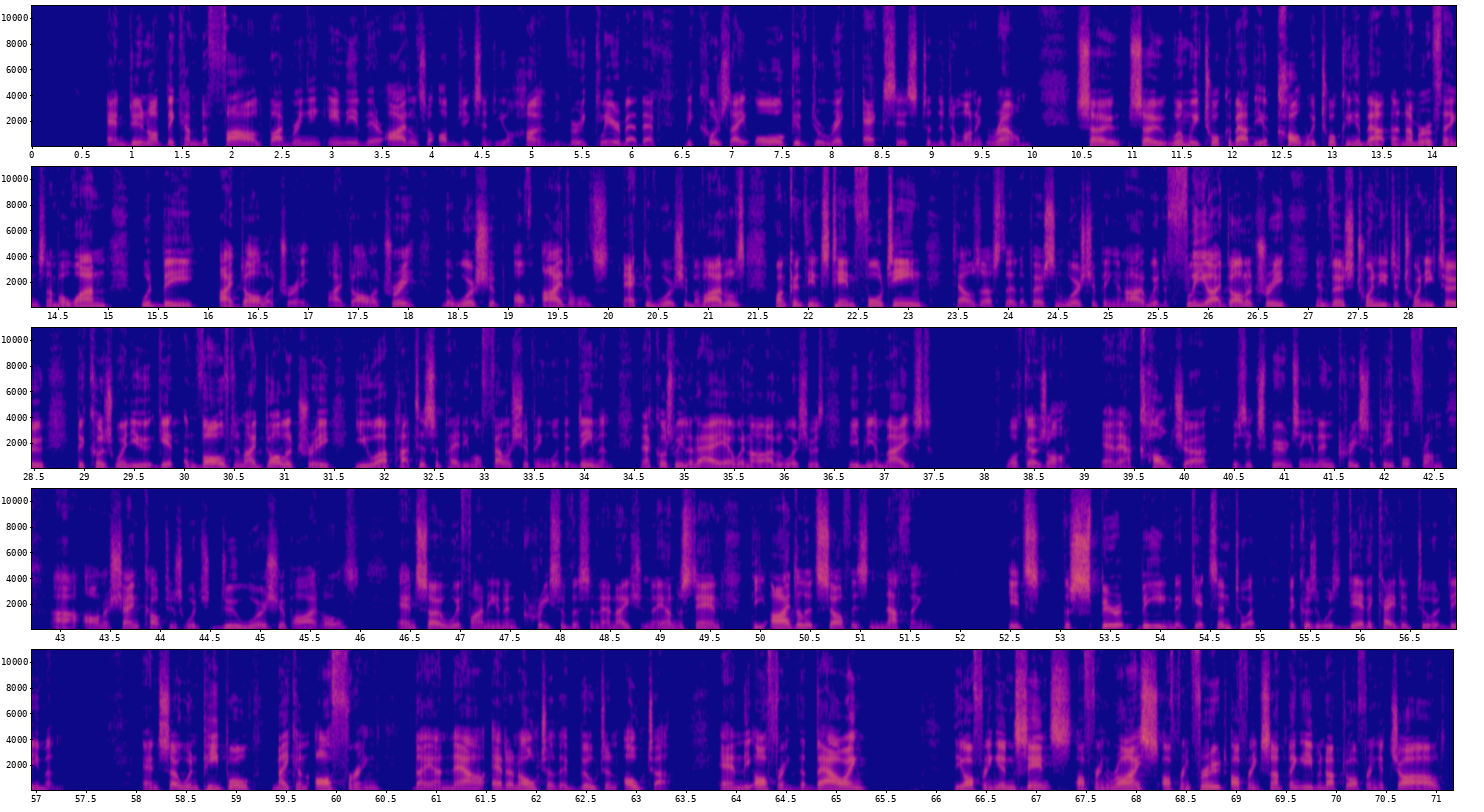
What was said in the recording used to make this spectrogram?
and do not become defiled by bringing any of their idols or objects into your home. He's very clear about that because they all give direct access to the demonic realm. So, so when we talk about the occult, we're talking about a number of things. Number one would be idolatry. Idolatry, the worship of idols, active worship of idols. 1 Corinthians 10 14 tells us that a person worshiping an idol, we're to flee idolatry in verse 20 to 22, because when you get involved in idolatry, you are participating or fellowshipping with a demon. Now, of course, we look, hey, yeah, we're not idol worshippers. You'd be amazed what goes on. And our culture is experiencing an increase of people from uh, honor shame cultures which do worship idols. And so we're finding an increase of this in our nation. They understand the idol itself is nothing, it's the spirit being that gets into it because it was dedicated to a demon. And so when people make an offering, they are now at an altar. They've built an altar. And the offering, the bowing, the offering incense, offering rice, offering fruit, offering something, even up to offering a child,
